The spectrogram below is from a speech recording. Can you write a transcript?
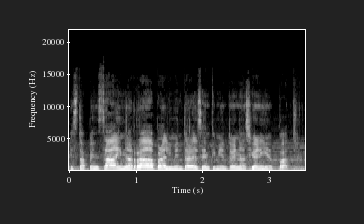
Está pensada y narrada para alimentar el sentimiento de nación y de patria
